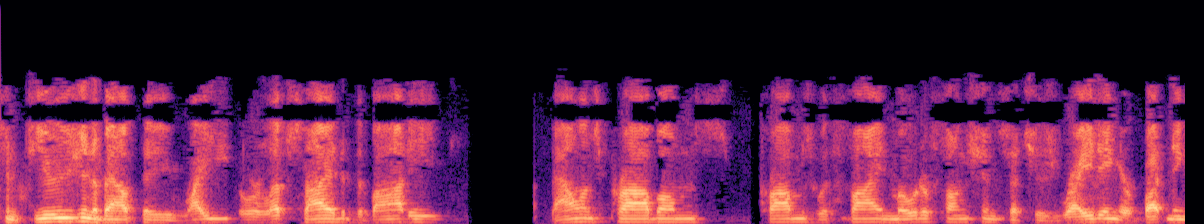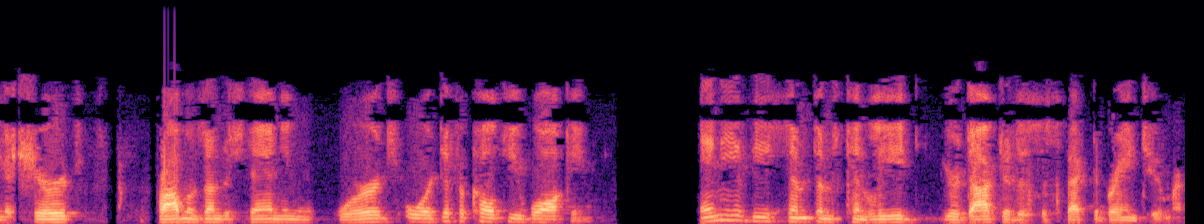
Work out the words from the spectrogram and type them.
confusion about the right or left side of the body, balance problems problems with fine motor functions such as writing or buttoning a shirt, problems understanding words, or difficulty walking. any of these symptoms can lead your doctor to suspect a brain tumor.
